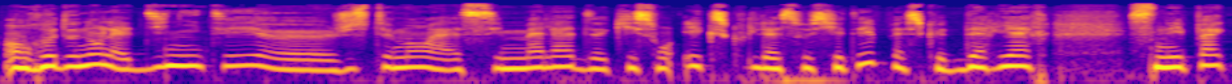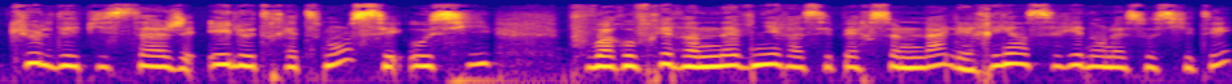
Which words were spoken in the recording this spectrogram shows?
en redonnant la dignité euh, justement à ces malades qui sont exclus de la société parce que derrière, ce n'est pas que le dépistage et le traitement, c'est aussi pouvoir offrir un avenir à ces personnes-là, les réinsérer dans la société,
